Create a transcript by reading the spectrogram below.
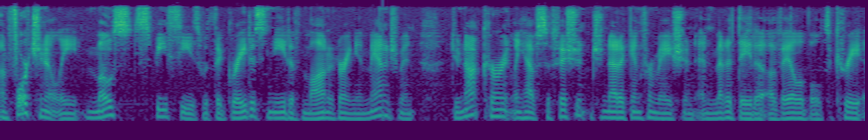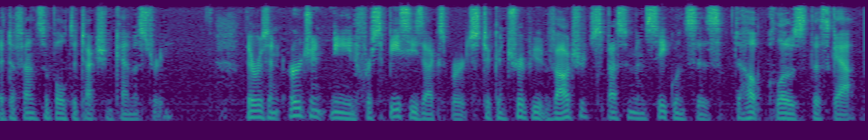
Unfortunately, most species with the greatest need of monitoring and management do not currently have sufficient genetic information and metadata available to create a defensible detection chemistry. There is an urgent need for species experts to contribute vouchered specimen sequences to help close this gap.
